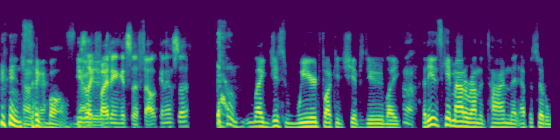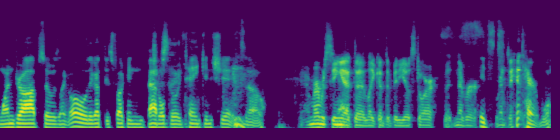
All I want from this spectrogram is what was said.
it Okay. sucked balls. He's No, like dude. fighting against the Falcon and stuff. like just weird fucking ships, dude. Like Huh. I think this came out around the time that episode one dropped, so it was like, oh, they got this fucking battle droid tank and shit. So I remember seeing Yeah. it at the like at the video store, but never it's renting it. terrible.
